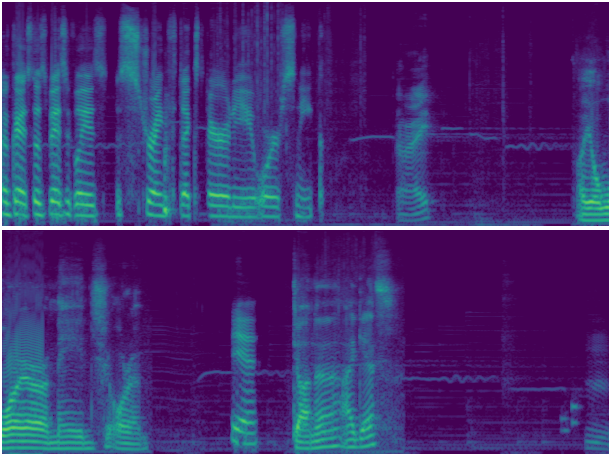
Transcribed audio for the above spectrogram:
Okay, so it's basically strength, dexterity, or sneak. Alright? are you a warrior or a mage or a Yeah. gunner, I guess? Hmm.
